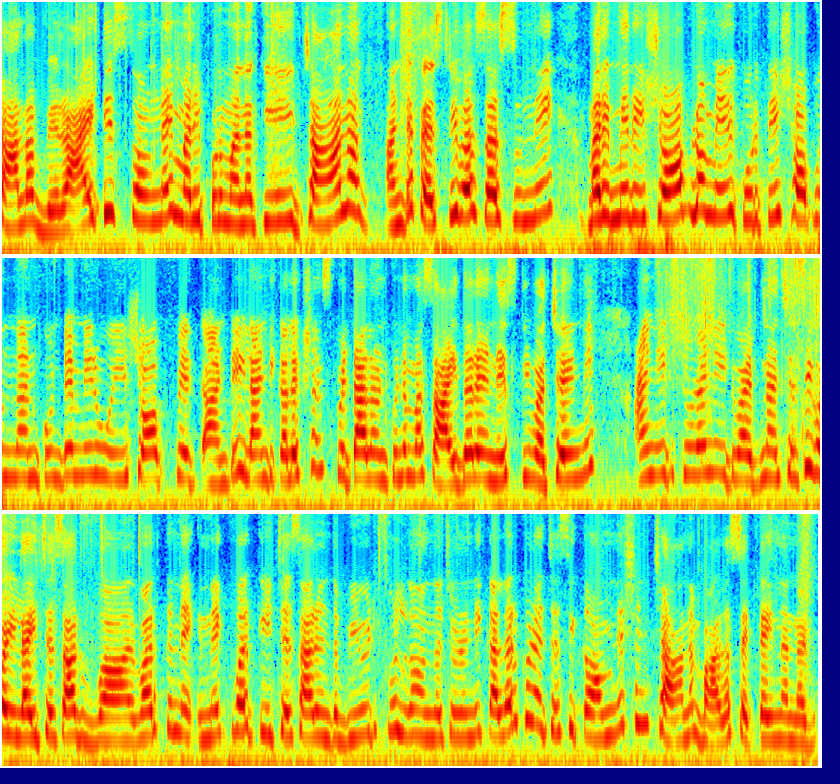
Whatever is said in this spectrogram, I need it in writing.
చాలా వెరైటీస్తో ఉన్నాయి. మరి ఇప్పుడు మనకి చాలా అంటే ఫెస్టివల్స్ వస్తుంది. మరి మీరు ఈ షాప్లో మీరు కుర్తీ షాప్ ఉందనుకుంటే మీరు ఈ షాప్ పెట్ అంటే ఇలాంటి కలెక్షన్స్ పెట్టాలనుకుంటే మా సాయిధర ఎన్ఎస్కి వచ్చేయండి. అండ్ ఇటు చూడండి ఇటువైపున వచ్చేసి ఇలా ఇచ్చేసారు. వర్క్ నెక్ వర్క్ ఇచ్చేసారు. ఎంత బ్యూటిఫుల్గా ఉందో చూడండి. కలర్ కూడా వచ్చేసి కాంబినేషన్ చాలా బాగా సెట్ అయింది అన్నట్టు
